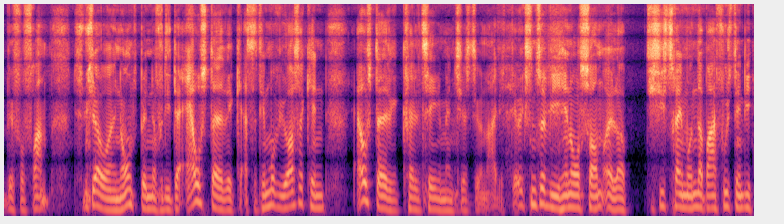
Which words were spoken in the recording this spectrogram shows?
vil få frem, det synes jeg jo er enormt spændende, fordi der er jo stadigvæk, altså det må vi jo også erkende, er jo stadigvæk kvalitet i Manchester United. Det er jo ikke sådan, at vi hen over sommer, eller de sidste tre måneder bare er fuldstændig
